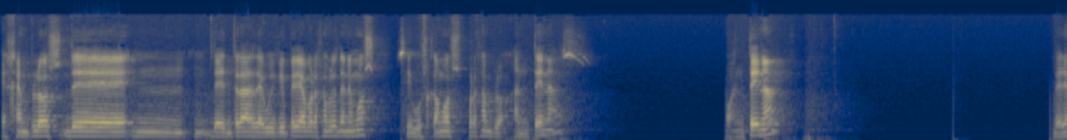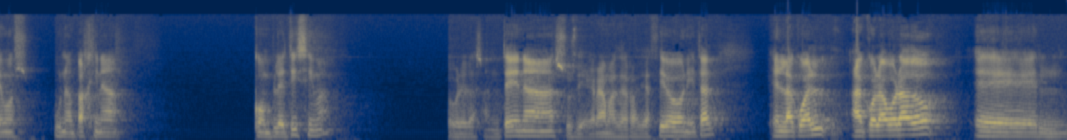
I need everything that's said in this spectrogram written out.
Ejemplos de, mm, de entradas de Wikipedia, por ejemplo, tenemos, si buscamos, por ejemplo, antenas o antena, veremos una página completísima sobre las antenas, sus diagramas de radiación y tal, en la cual ha colaborado eh,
